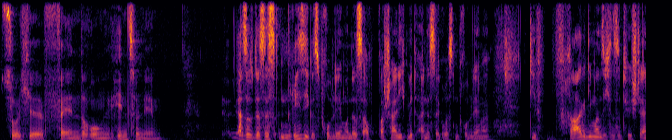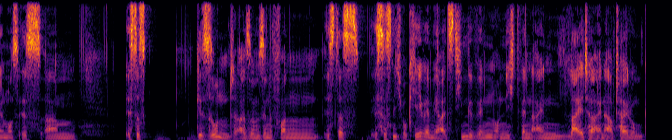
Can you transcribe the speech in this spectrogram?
solche Veränderungen hinzunehmen. Also das ist ein riesiges Problem und das ist auch wahrscheinlich mit eines der größten Probleme. Die Frage, die man sich jetzt natürlich stellen muss, ist, ähm, ist das gesund? Also im Sinne von, ist das, ist das nicht okay, wenn wir als Team gewinnen und nicht, wenn ein Leiter einer Abteilung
